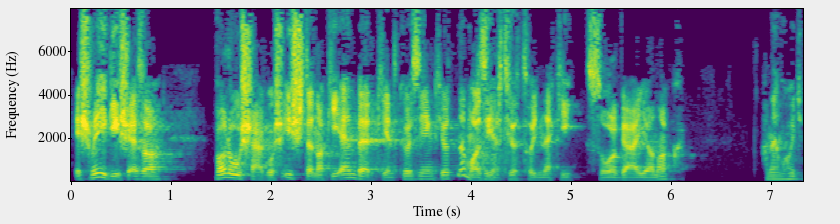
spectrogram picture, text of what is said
És mégis ez a valóságos Isten, aki emberként közénk jött, nem azért jött, hogy neki szolgáljanak, hanem hogy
